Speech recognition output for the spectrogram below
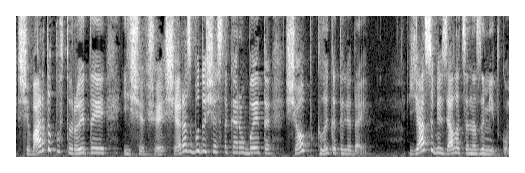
що варто повторити, і що якщо я ще раз буду щось таке робити, щоб кликати людей. Я собі взяла це на замітку.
